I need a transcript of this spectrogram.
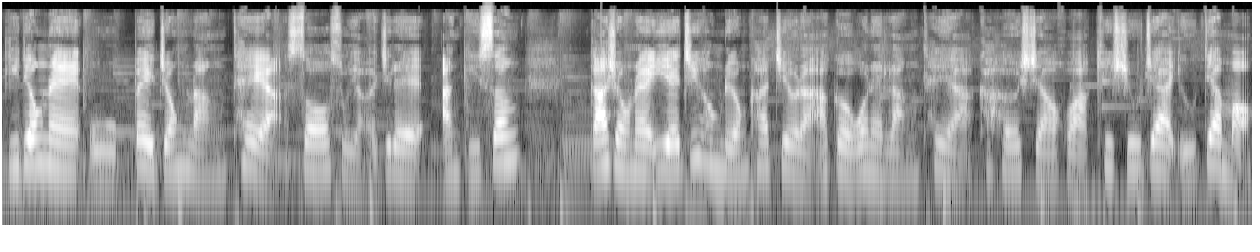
其中呢有八种人体啊所需要的这个氨基酸，加上呢伊的脂肪量较少啦，啊，个阮的人体啊较好消化吸收这优点哦。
